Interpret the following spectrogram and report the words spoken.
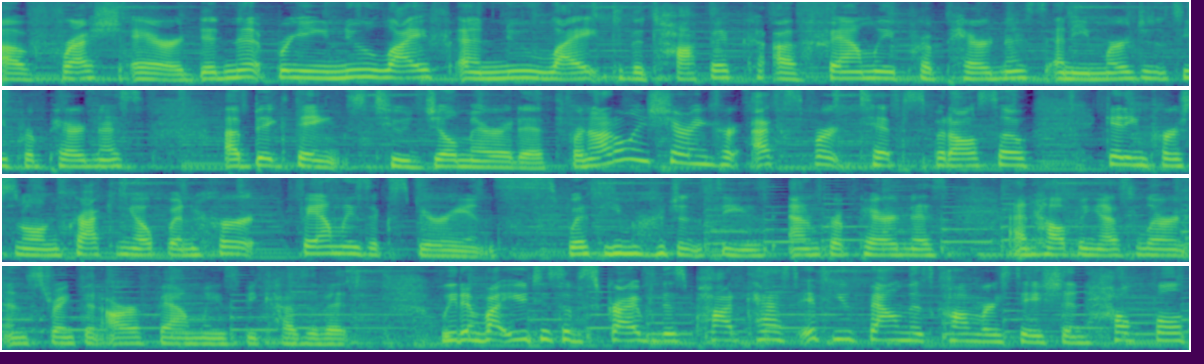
of fresh air, didn't it? Bringing new life and new light to the topic of family preparedness and emergency preparedness. A big thanks to Jill Meredith for not only sharing her expert tips, but also getting personal and cracking open her family's experience with emergencies and preparedness and helping us learn and strengthen our families because of it. We'd invite you to subscribe to this podcast if you found this conversation helpful.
